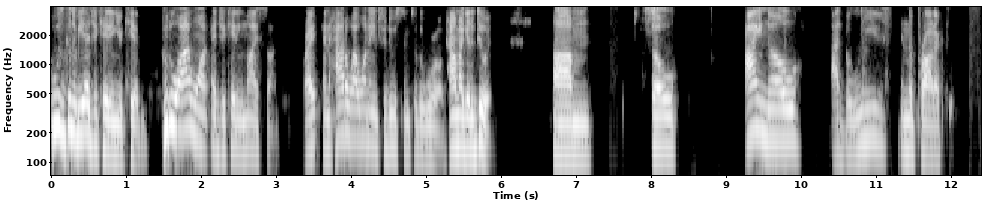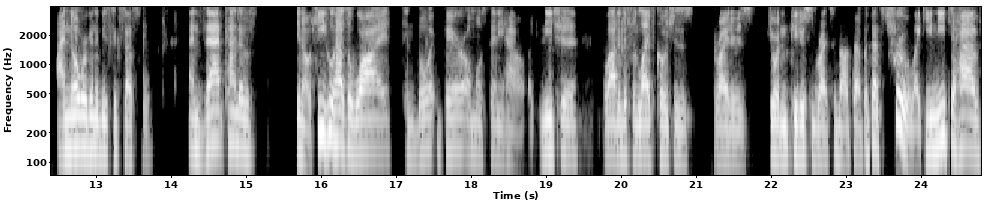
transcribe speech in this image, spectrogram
Who's going to be educating your kid? Who do i want educating my son right? And how do i want to introduce him to the world? How am i going to do it? Um, so i know i believe in the product. I know we're going to be successful and that kind of you know he who has a why can bear almost anyhow like nietzsche a lot of different life coaches writers jordan peterson writes about that. But that's true. Like you need to have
